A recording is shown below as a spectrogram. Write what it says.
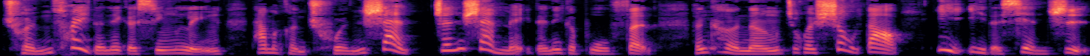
纯粹的那个心灵，他们很纯善、真善美的那个部分，很可能就会受到。意义的限制，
